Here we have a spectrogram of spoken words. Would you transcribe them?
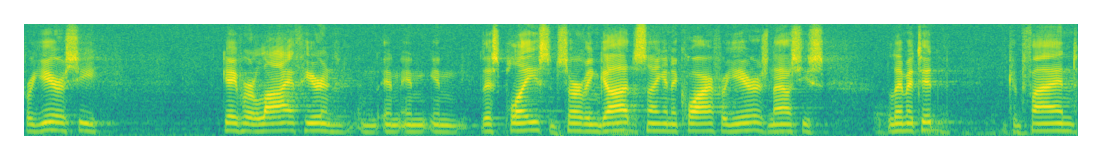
For years, she gave her life here in, in, in, in this place and serving God, sang in the choir for years. Now she's limited, confined,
